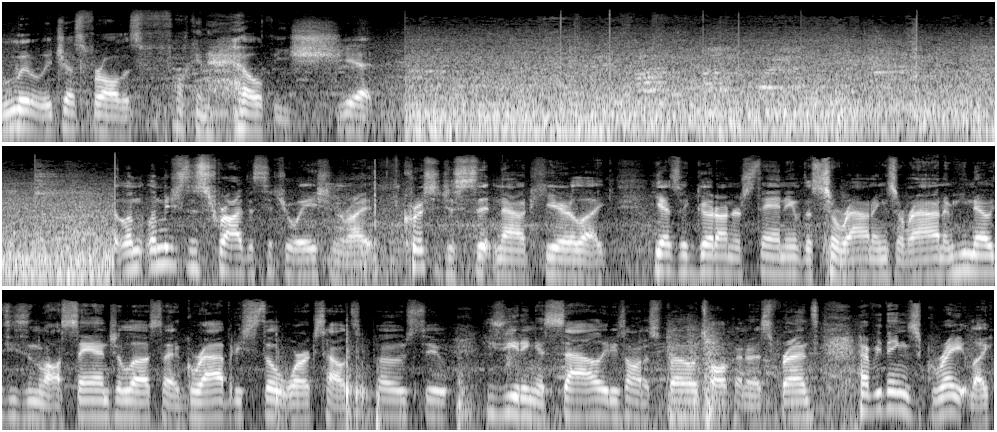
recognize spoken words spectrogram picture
literally just for all this fucking healthy shit. Let, let me just describe the situation, right? Chris is just sitting out here, like, he has a good understanding of the surroundings around him. He knows he's in Los Angeles, that gravity still works how it's supposed to. He's eating his salad, he's on his phone talking to his friends. Everything's great. Like,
